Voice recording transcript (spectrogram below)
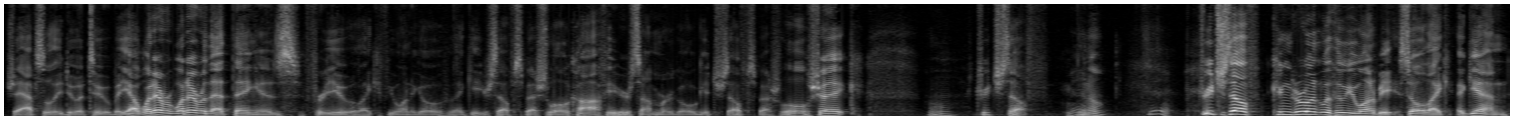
should absolutely do it too. But yeah, whatever whatever that thing is for you, like if you want to go like get yourself a special little coffee or something, or go get yourself a special little shake, well, treat yourself. You know, Yeah. treat yourself congruent with who you want to be. So like again,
